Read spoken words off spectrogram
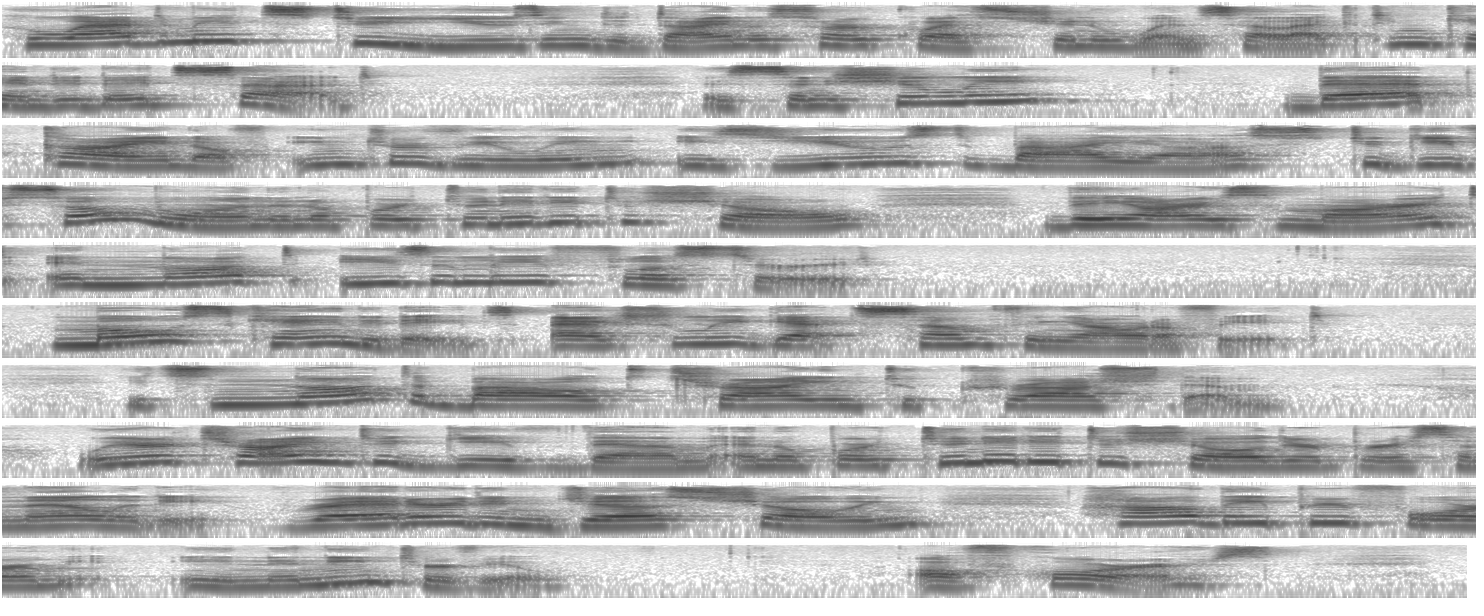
who admits to using the dinosaur question when selecting candidates, said essentially, that kind of interviewing is used by us to give someone an opportunity to show they are smart and not easily flustered. Most candidates actually get something out of it. It's not about trying to crush them. We are trying to give them an opportunity to show their personality rather than just showing how they perform in an interview. Of course,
